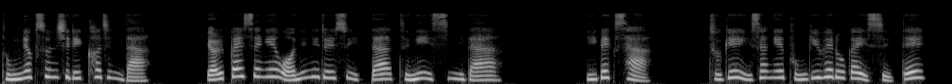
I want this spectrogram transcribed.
동력 손실이 커진다. 열 발생의 원인이 될 수 있다 등이 있습니다. 204. 두 개 이상의 분기 회로가 있을 때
